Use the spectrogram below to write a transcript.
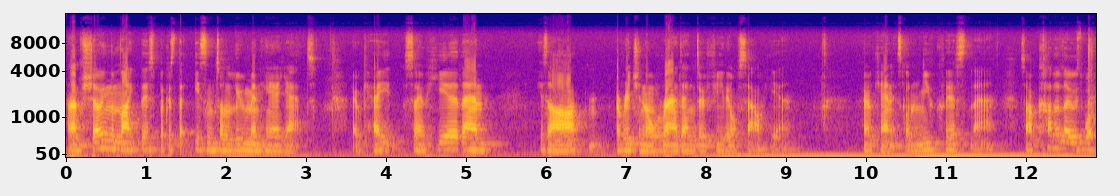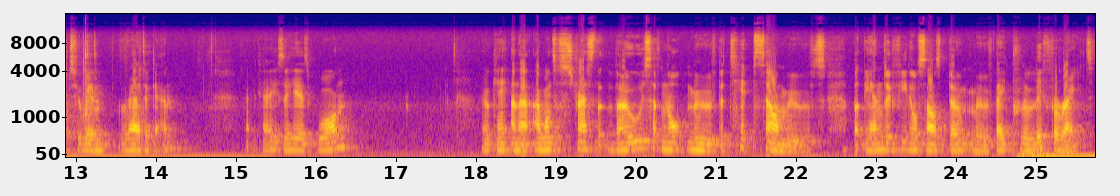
And I'm showing them like this because there isn't a lumen here yet. Okay, so here then is our original red endothelial cell here. Okay, and it's got a nucleus there. So I'll colour those what two in red again. Okay, so here's one, Okay, and I, I, want to stress that those have not moved. The tip cell moves, the endothelial cells don't move. They proliferate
